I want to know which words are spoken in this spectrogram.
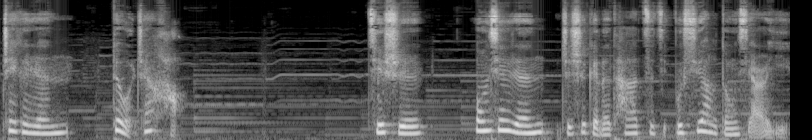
这个人对我真好。其实，汪星人只是给了他自己不需要的东西而已。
